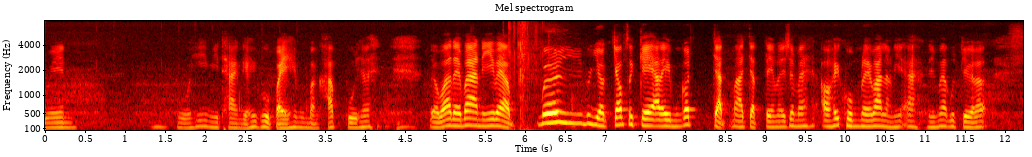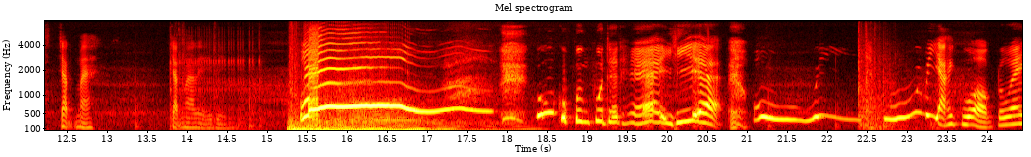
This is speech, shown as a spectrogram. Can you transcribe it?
เวนโอ้ยมีทางเดี๋ยวให้กูไปให้มึงบังคับกูใช่ไหมแต่ว่าในบ้านนี้แบบเฮ้ยมึงอยากจับสแกอะไรมึงก็จัดมาจัดเต็มเลยใช่ไหมเอาให้คุ้มเลยบ้านหลังนี้อะในเมื่อกูเจอแล้ว จัดมา จัดมาเลยพี่โอ้โอ้กูเพิ่งพูดแท้ๆเฮียโอ้ อยไม่อยากให้กูออกด้วย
